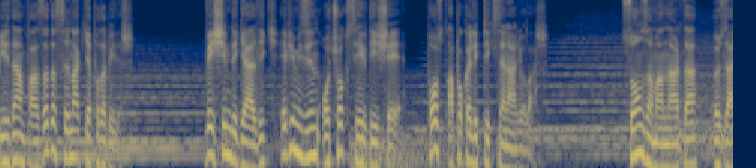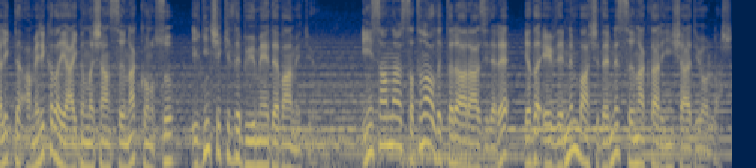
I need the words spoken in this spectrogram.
birden fazla da sığınak yapılabilir. Ve şimdi geldik hepimizin o çok sevdiği şeye. Post apokaliptik senaryolar. Son zamanlarda özellikle Amerika'da yaygınlaşan sığınak konusu ilginç şekilde büyümeye devam ediyor. İnsanlar satın aldıkları arazilere ya da evlerinin bahçelerine sığınaklar inşa ediyorlar.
